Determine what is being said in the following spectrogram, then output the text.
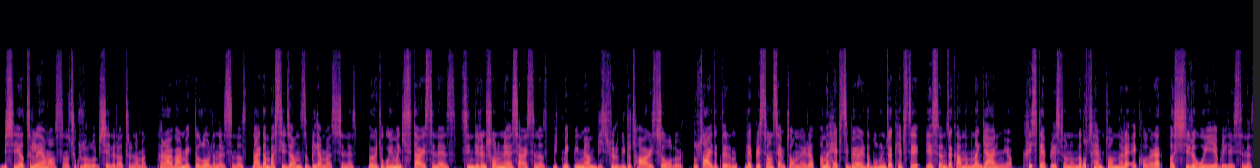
bir şeyi hatırlayamazsınız. Çok zor olur bir şeyleri hatırlamak. Karar vermekte zorlanırsınız. Nereden başlayacağınızı bilemezsiniz. Böyle çok uyumak istersiniz. Sindirim sorunu yaşarsınız. Bitmek bilmeyen bir sürü vücut ağrısı olur. Bu saydıklarım depresyon semptomları ama hepsi bir arada bulunacak, hepsi yaşanacak anlamına gelmiyor. Kış depresyonunda bu semptomlara ek olarak aşırı uyuyabilirsiniz.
